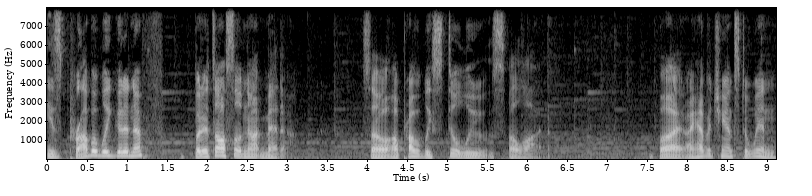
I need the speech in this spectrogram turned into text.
is probably good enough, but it's also not meta. So I'll probably still lose a lot. But I have a chance to win.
